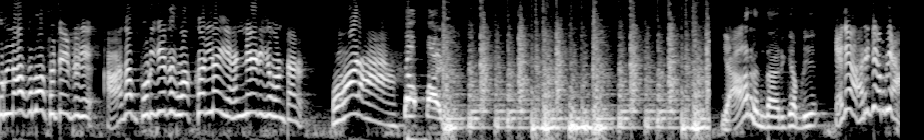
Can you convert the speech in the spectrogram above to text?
உல்லாசமா சுத்திட்டு இருக்கு. அதை பிடிக்கிறதுக்கு மக்கள்ல எண்ணெய் அடிக்க மாட்டாரு. போடா. யார் இந்த அறிக்கை அப்படியே எதை அரிக்க அப்படியா?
